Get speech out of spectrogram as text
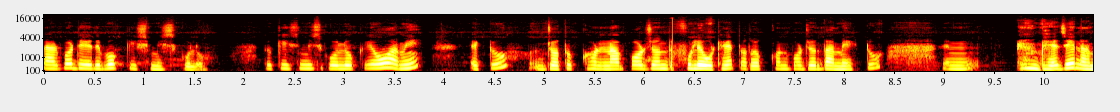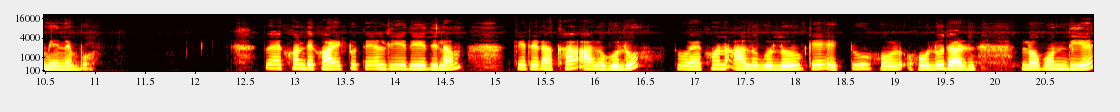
তারপর দিয়ে দেব কিশমিশগুলো। তো কিশমিশগুলোকেও আমি একটু যতক্ষণ না পর্যন্ত ফুলে ওঠে ততক্ষণ পর্যন্ত আমি একটু ভেজে নামিয়ে নেব। তো এখন দেখো আরেকটু তেল দিয়ে দিয়ে দিলাম। কেটে রাখা আলুগুলো। তো এখন আলুগুলোকে একটু হল- হলুদ আর লবণ দিয়ে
